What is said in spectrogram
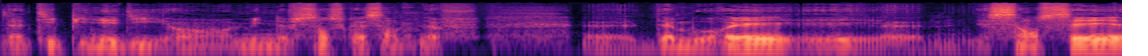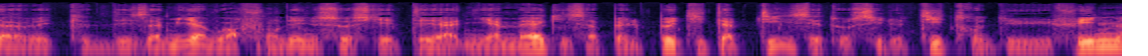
d'un type inédit en 1969. Euh, Damouret est euh, censé, avec des amis, avoir fondé une société à Niamey qui s'appelle Petit à Petit, c'est aussi le titre du film,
